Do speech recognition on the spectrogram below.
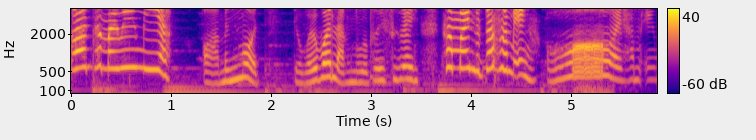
อ้าวทำไมไม่มีอะ อ๋อ มันหมด เดี๋ยวไว้วันหลังหนูไปซื้อเองทำไมหนูต้องทำเอง โอ้ยทำเอง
